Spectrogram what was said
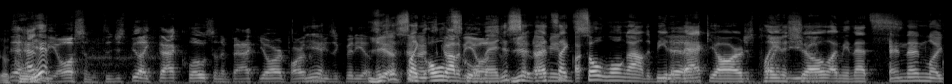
A It cool- had Yeah. to be awesome to just be like that close in the backyard, part of the music video. It's Yeah, just and like it's old gotta be school, man. Just Yeah, some- I that's mean, like I- so Long Island to be in Yeah. the backyard, Just playing a show. music. I mean, that's And then like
